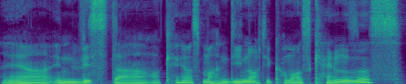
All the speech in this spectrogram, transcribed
ja, in Vista. Okay, was machen die noch? Die kommen aus Kansas.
